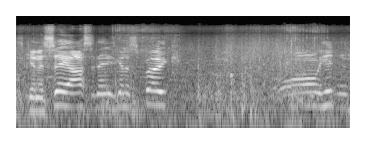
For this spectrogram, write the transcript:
He's gonna see us and then he's gonna spook. Oh, hitting.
